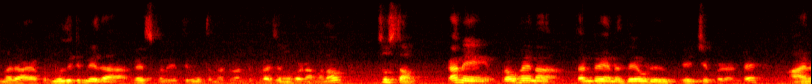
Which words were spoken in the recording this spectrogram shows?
మరి ఆ యొక్క నుదుటి మీద వేసుకొని తిరుగుతున్నటువంటి ప్రజలను కూడా మనం చూస్తాం. కానీ ప్రభు అయిన తండ్రి అయిన దేవుడు ఏం చెప్పాడంటే ఆయన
